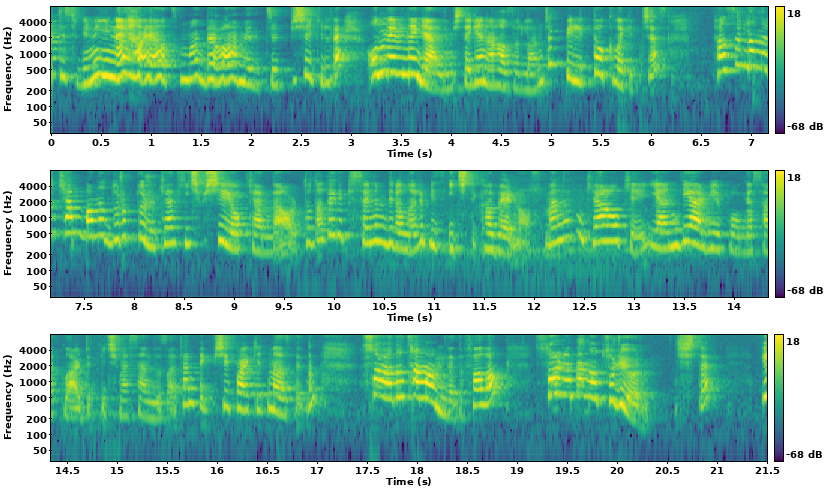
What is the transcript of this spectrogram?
ertesi günü yine hayatıma devam edecek bir şekilde onun evine geldim. İşte gene hazırlanacak. Birlikte okula gideceğiz. Hazırlanırken bana durup dururken hiçbir şey yokken de ortada dedi ki senin biraları biz içtik haberin olsun. Ben dedim ki ya okey yani diğer bir polga saklardık içmesen de zaten pek bir şey fark etmez dedim. Sonra da tamam dedi falan. Sonra ben oturuyorum işte. Bir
